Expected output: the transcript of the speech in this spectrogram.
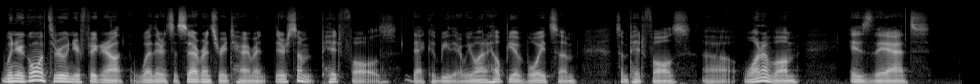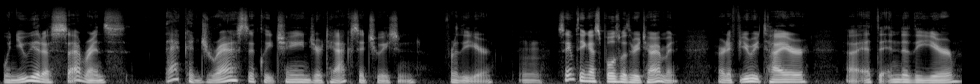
when you're going through and you're figuring out whether it's a severance or retirement, there's some pitfalls that could be there. We want to help you avoid some some pitfalls. Uh, one of them is that when you get a severance, that could drastically change your tax situation for the year. Same thing, I suppose, with retirement. Right? If you retire uh, at the end of the year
